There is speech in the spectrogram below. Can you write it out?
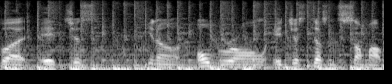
But it just, you know, overall, it just doesn't sum up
